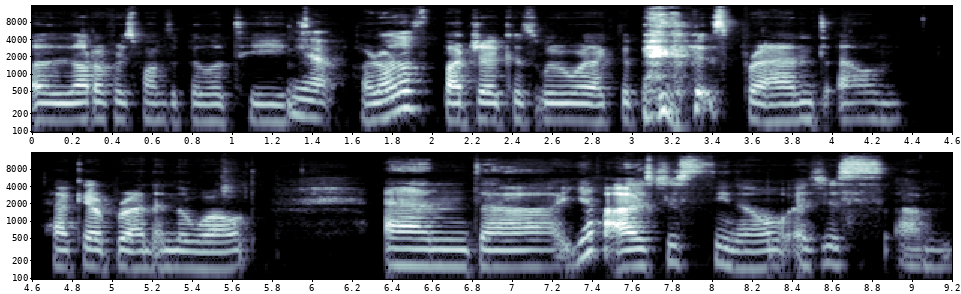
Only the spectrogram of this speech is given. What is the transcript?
a lot of responsibility, Yeah. a lot of budget because we were like the biggest brand, um, haircare brand in the world, and uh, yeah, I was just you know it's just um,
